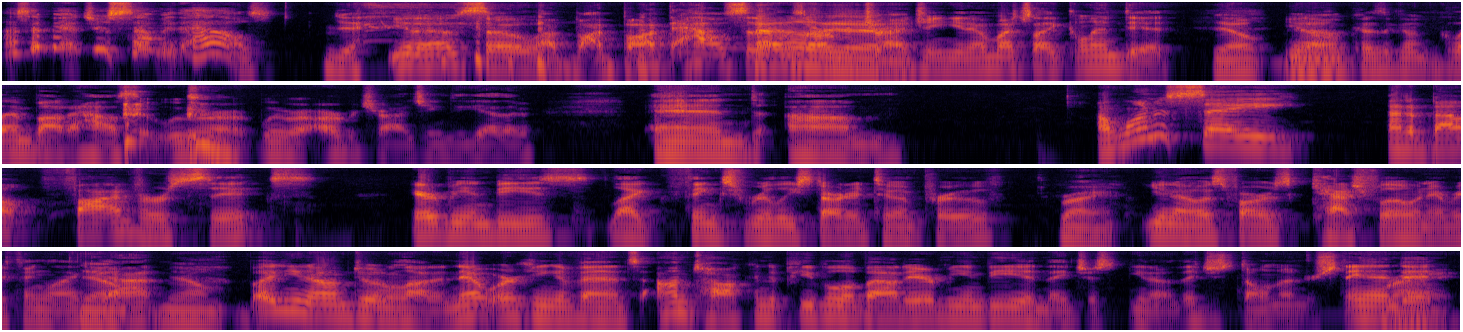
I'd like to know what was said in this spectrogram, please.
I said, "Man, just sell me the house." Yeah. You know, so I, I bought the house that I was Hell yeah. arbitraging. You know, much like Glenn did. Yep. You know, because Glenn bought a house that we were we were arbitraging together, and um, I want to say at about five or six Airbnbs, like things really started to improve Right. you know, as far as cash flow and everything like yeah. that. Yeah. But you know, I'm doing a lot of networking events. I'm talking to people about Airbnb, and they just, you know, they just don't understand it, Right.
